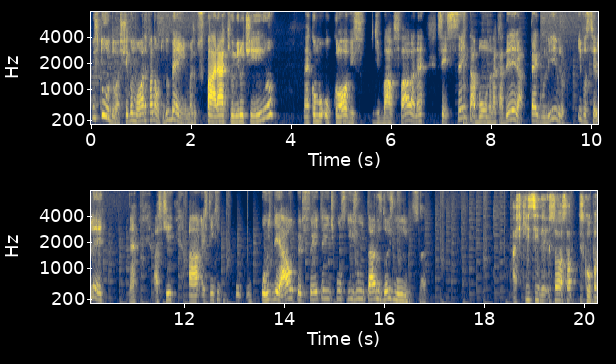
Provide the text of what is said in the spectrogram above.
o estudo. Chega uma hora e fala, não, tudo bem, mas eu preciso parar aqui um minutinho, né? Como o Clóvis de Barros fala, né? Você senta a bunda na cadeira, pega o livro e você lê. Né? Acho que a, a gente tem que. O, o ideal perfeito é a gente conseguir juntar os dois mundos. Né? Acho que sim, só, só desculpa,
